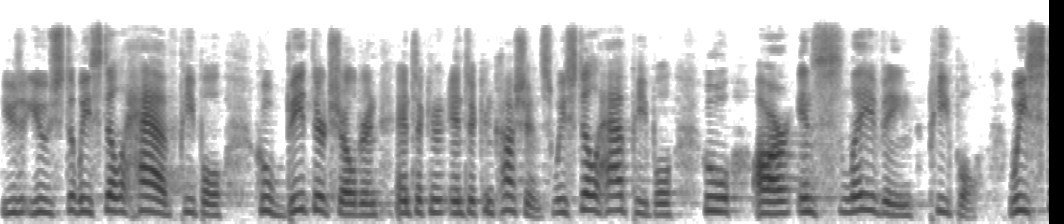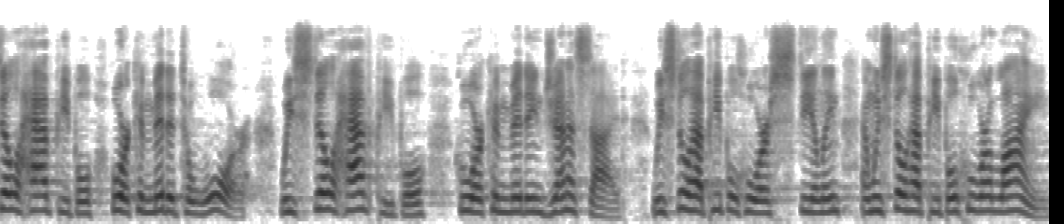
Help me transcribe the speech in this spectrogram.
You, you st- we still have people who beat their children into, into concussions. We still have people who are enslaving people. We still have people who are committed to war. We still have people who are committing genocide. We still have people who are stealing, and we still have people who are lying.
